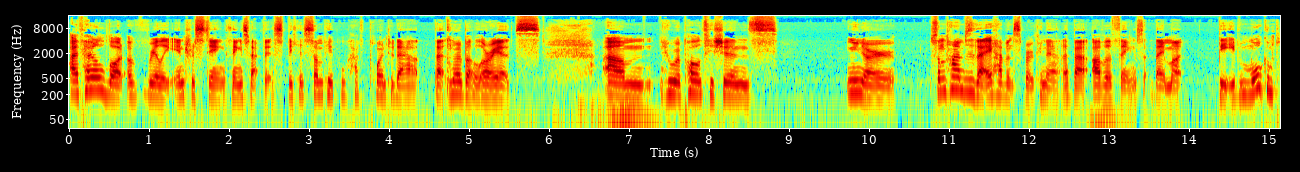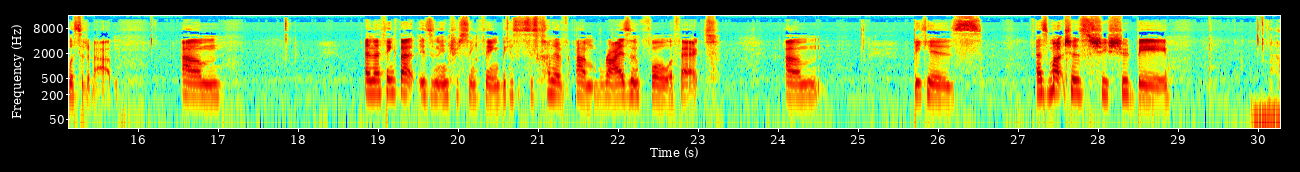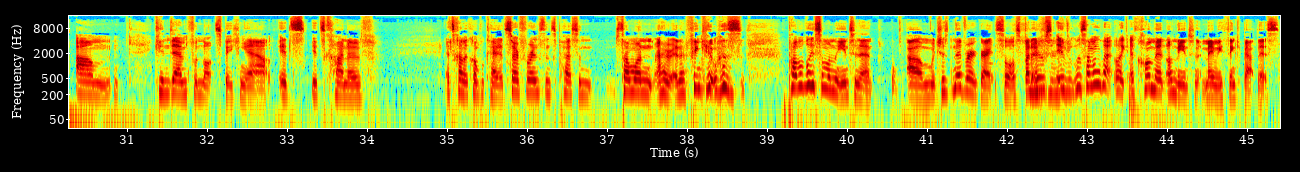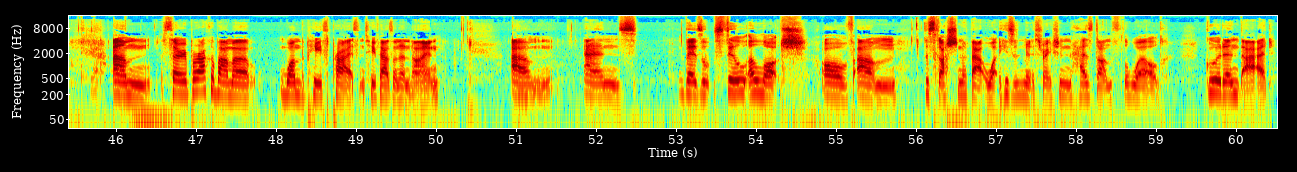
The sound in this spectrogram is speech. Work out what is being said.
I've heard a lot of really interesting things about this because some people have pointed out that Nobel laureates um, who are politicians, you know, sometimes they haven't spoken out about other things that they might be even more complicit about. Um, and I think that is an interesting thing because it's this kind of um, rise and fall effect. Um, because as much as she should be um, condemned for not speaking out, it's it's kind of it's kind of complicated. So, for instance, person, someone, and I think it was probably someone on the internet, um, which is never a great source, but it was it was something that like a comment on the internet made me think about this. Um, so Barack Obama won the Peace Prize in 2009, um, and there's still a lot of um, discussion about what his administration has done for the world, good and bad,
